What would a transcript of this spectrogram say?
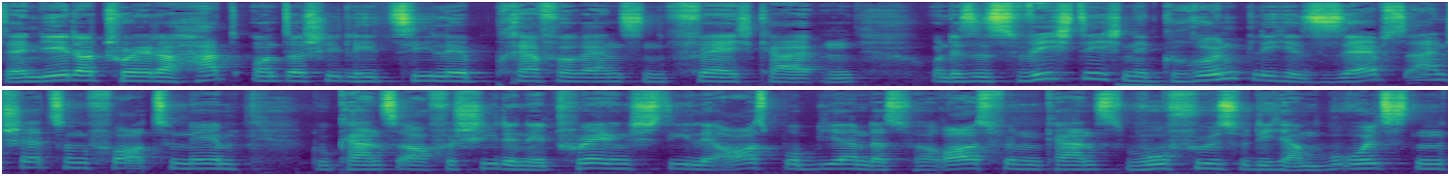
denn jeder Trader hat unterschiedliche Ziele, Präferenzen, Fähigkeiten und es ist wichtig, eine gründliche Selbsteinschätzung vorzunehmen. Du kannst auch verschiedene Trading-Stile ausprobieren, dass du herausfinden kannst, wo fühlst du dich am wohlsten,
